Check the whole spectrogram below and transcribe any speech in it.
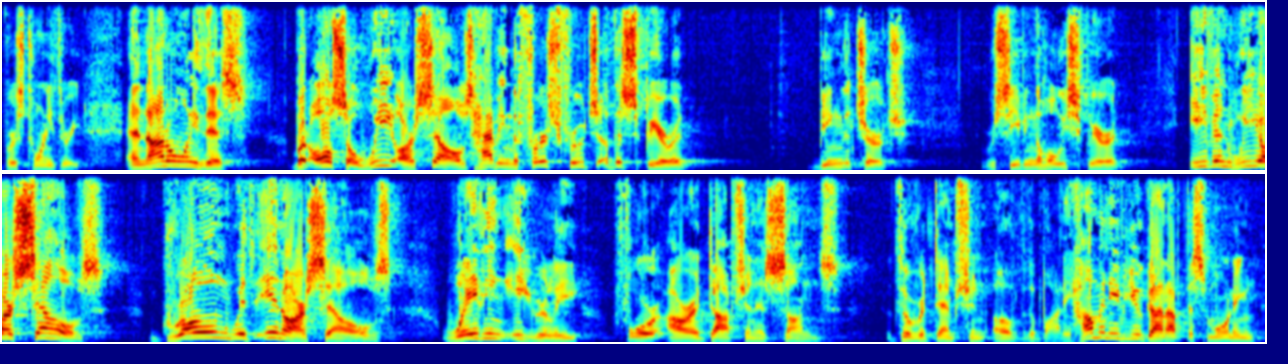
Verse 23. And not only this, but also we ourselves, having the first fruits of the Spirit, being the church, receiving the Holy Spirit, even we ourselves groan within ourselves, waiting eagerly for our adoption as sons, the redemption of the body. How many of you got up this morning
